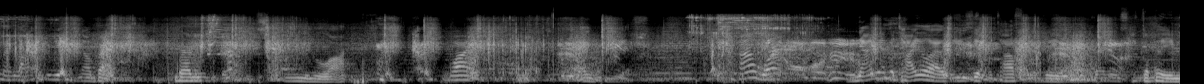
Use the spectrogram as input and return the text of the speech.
my last video. No, bad. Bad news. A lot. Why? Huh? What? now you have a title at least at the top of the video. That is hiccuping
